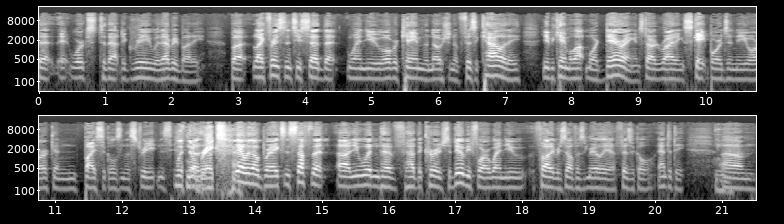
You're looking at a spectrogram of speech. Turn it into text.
that it works to that degree with everybody. But like for instance, you said that when you overcame the notion of physicality, you became a lot more daring and started riding skateboards in New York and bicycles in the street and with no know, brakes. yeah, with no brakes and stuff that uh, you wouldn't have had the courage to do before when you thought of yourself as merely a physical entity. Mm-hmm. Um,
